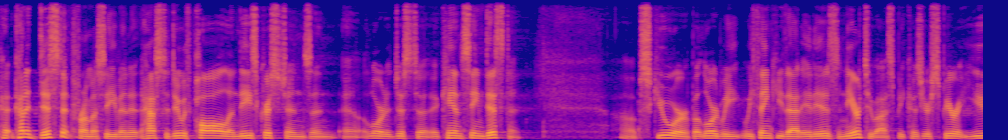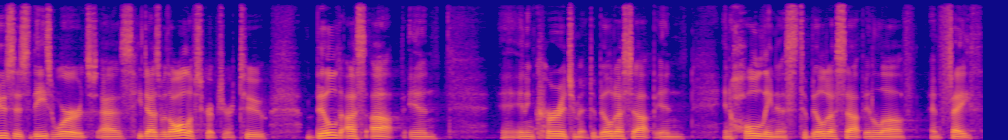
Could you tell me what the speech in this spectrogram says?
c- kind of distant from us, even. It has to do with Paul and these Christians, and uh, Lord, it just uh, it can seem distant. Obscure, but Lord, we, we thank you that it is near to us because your Spirit uses these words, as He does with all of Scripture, to build us up in, in encouragement, to build us up in, in holiness, to build us up in love and faith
